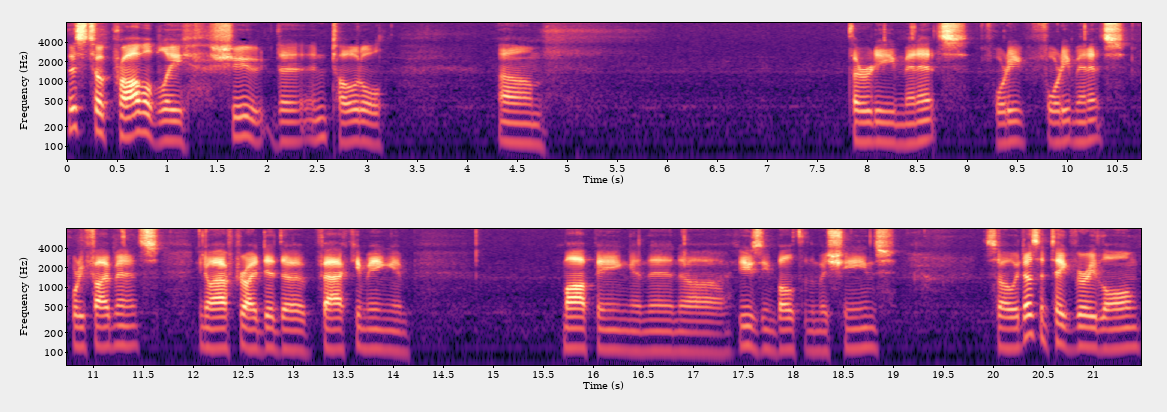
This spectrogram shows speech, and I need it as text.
this took probably shoot the in total, um, thirty minutes, 40, 40 minutes, forty five minutes. You know, after I did the vacuuming and mopping and then uh, using both of the machines. So it doesn't take very long.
